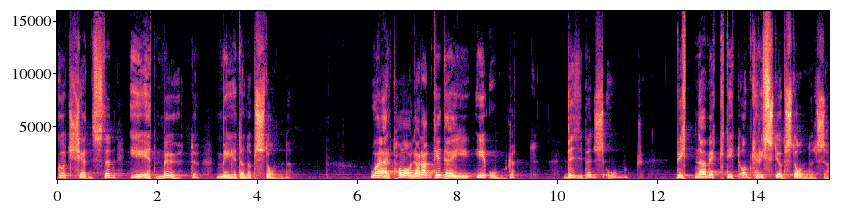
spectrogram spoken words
Gudstjänsten är ett möte med den uppståndne. Och här talar han till dig i ordet, Bibelns ord vittnar mäktigt om Kristi uppståndelse,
